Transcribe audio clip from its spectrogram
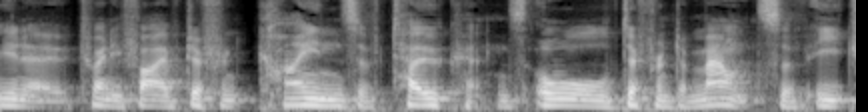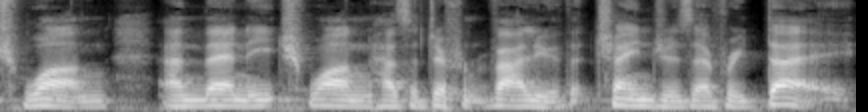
you know, 25 different kinds of tokens, all different amounts of each one, and then each one has a different value that changes every day,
